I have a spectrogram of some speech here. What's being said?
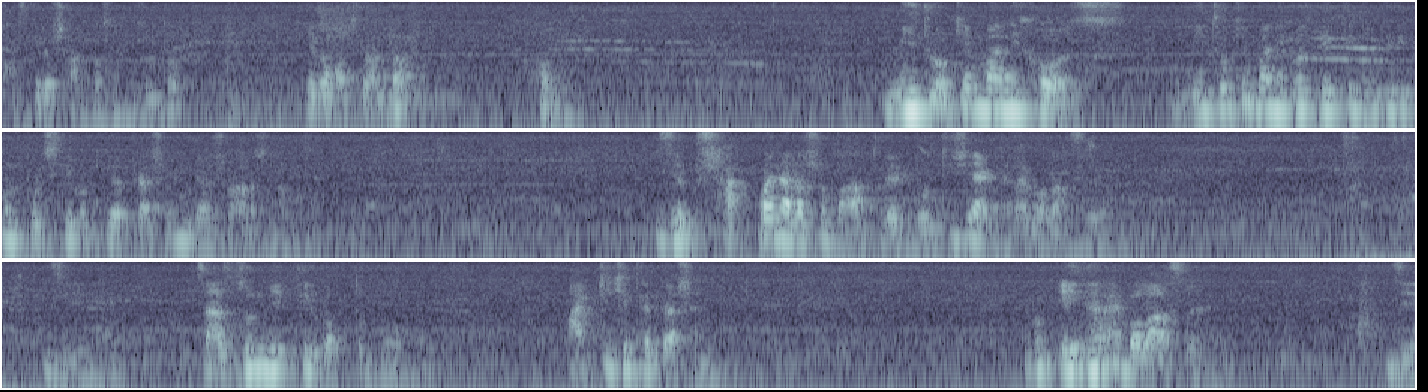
শাস্তি হবে সাত বছর পর্যন্ত এবং অর্থদণ্ড হবে। মৃত কিংবা নিখোঁজ, মৃত কিংবা নিখোঁজ ব্যক্তির বিরুদ্ধে কোন পরিস্থিতি এবং কীভাবে প্রাসঙ্গিক উদাহরণ আলোচনা করব যে সাত পয়েন্ট আঠারোশো বাহাত্তরের বত্রিশে এক ধারায় বলা আছে যে চারজন ব্যক্তির বক্তব্য আটটি ক্ষেত্রে প্রাসঙ্গিক। এবং এই ধারায় বলা আছে যে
